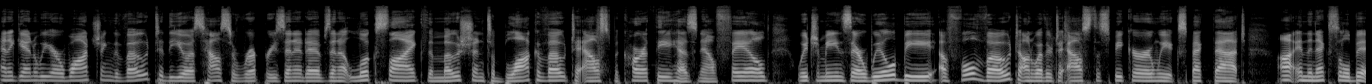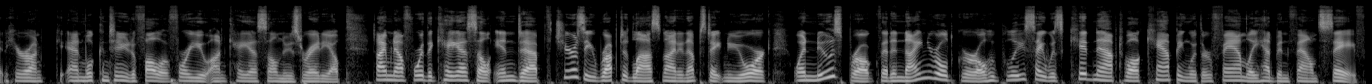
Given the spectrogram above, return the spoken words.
And again, we are watching the vote to the U.S. House of Representatives, and it looks like the motion to block a vote to oust McCarthy has now failed, which means there will be a full vote on whether to oust the Speaker, and we expect that uh, in the next little bit here on, and we'll continue to follow it for you on KSL News Radio. Time now for the KSL In Depth. Cheers erupted last night in upstate New York when news broke that a nine year old girl who police say was kidnapped while camping with her family had been found safe.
